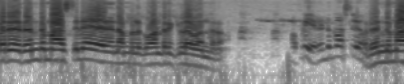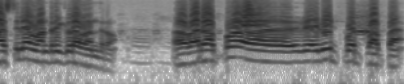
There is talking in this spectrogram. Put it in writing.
ஒரு ரெண்டு மாதத்துலேயே நம்மளுக்கு ஒன்றரை கிலோ வந்துடும் அப்படியே? ரெண்டு மாசத்துல ரெண்டு மாதத்துலேயே ஒன்றரை கிலோ வந்துடும் வரப்போ வெயிட் போட்டு பார்ப்பேன்.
